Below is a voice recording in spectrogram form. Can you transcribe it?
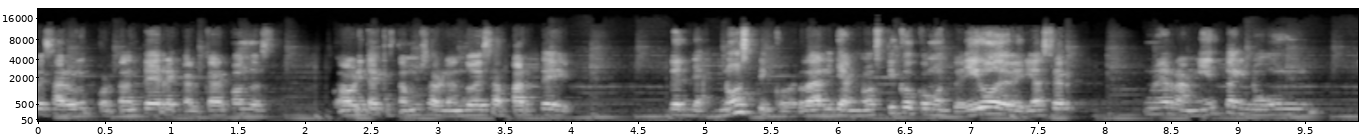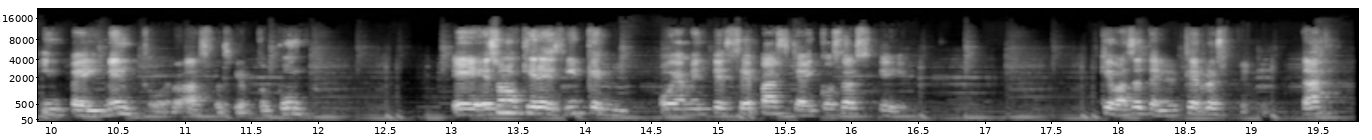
pues algo importante de recalcar cuando, ahorita que estamos hablando de esa parte del diagnóstico, ¿verdad? El diagnóstico, como te digo, debería ser una herramienta y no un impedimento, ¿verdad? Hasta cierto punto. Eh, eso no quiere decir que obviamente sepas que hay cosas que, que vas a tener que respetar,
